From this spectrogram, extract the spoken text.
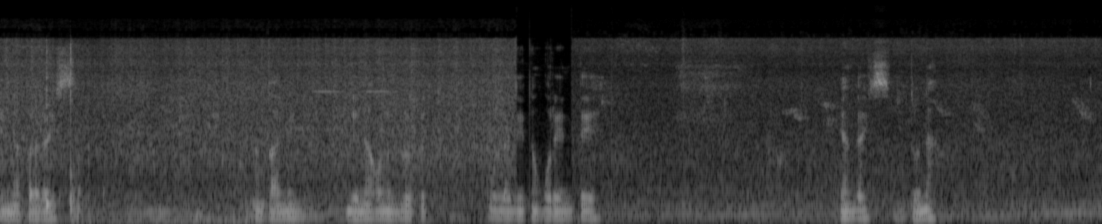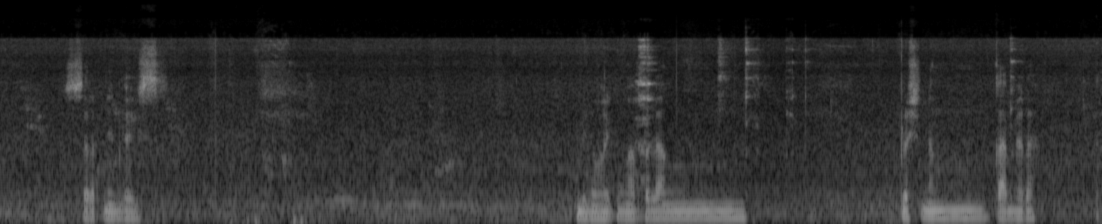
Yun nga pala guys. Ang kanin. Hindi na ako nag-bluetooth wala dito ang kuryente. Yan guys. Ito na. Sarap niyan guys. Binuhay ko nga palang flash ng camera at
